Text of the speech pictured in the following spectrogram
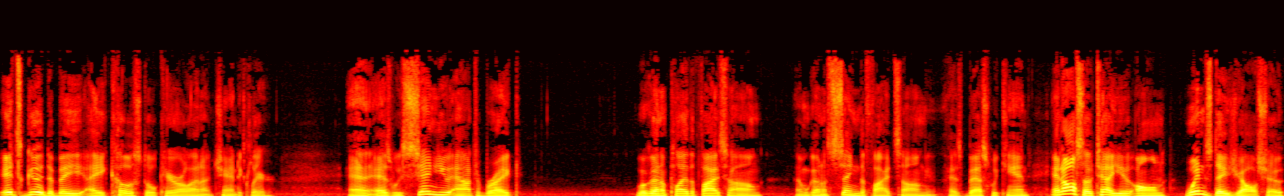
It's good to be a coastal Carolina Chanticleer. And as we send you out to break, we're going to play the fight song we're going to sing the fight song as best we can. And also tell you on Wednesday's Y'all Show,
